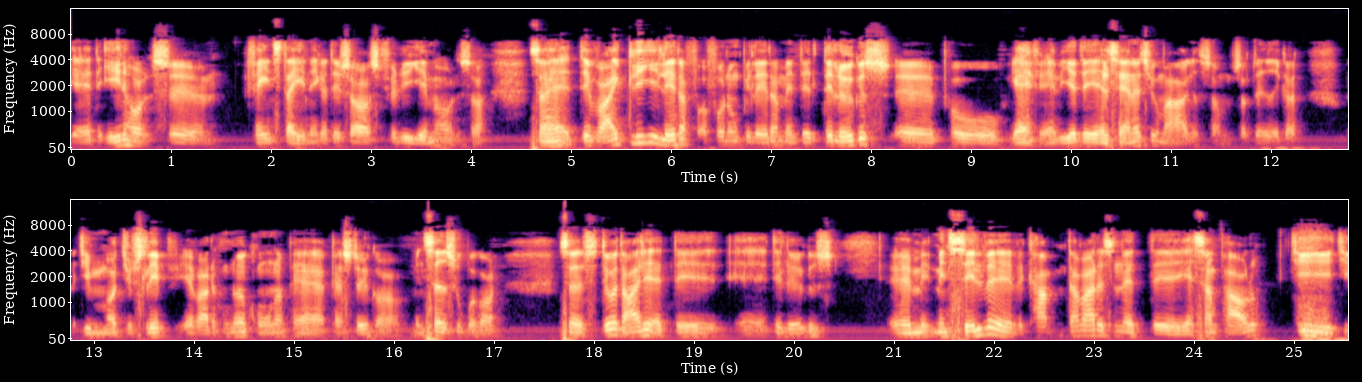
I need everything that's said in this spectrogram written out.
ja, et eneholds øh, fans derinde, ikke? og det er så selvfølgelig hjemmehold. Så, så det var ikke lige let at få, at få nogle billetter, men det, det lykkedes øh, på, ja, via det alternative marked, som, som det hedder. Ikke? Og de måtte jo slippe, ja, var det 100 kroner per, per stykke, og, men sad super godt. Så, så det var dejligt, at det, øh, det lykkedes. Øh, men selve ved kampen, der var det sådan, at øh, ja, São Paulo, de, mm. de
